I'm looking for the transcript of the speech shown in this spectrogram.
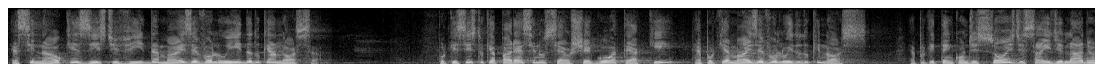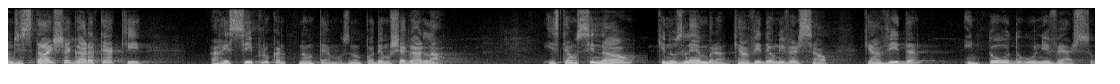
é sinal que existe vida mais evoluída do que a nossa. Porque se isto que aparece no céu chegou até aqui, é porque é mais evoluído do que nós. É porque tem condições de sair de lá de onde está e chegar até aqui. A recíproca não temos, não podemos chegar lá. Isto é um sinal que nos lembra que a vida é universal, que a vida em todo o universo.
